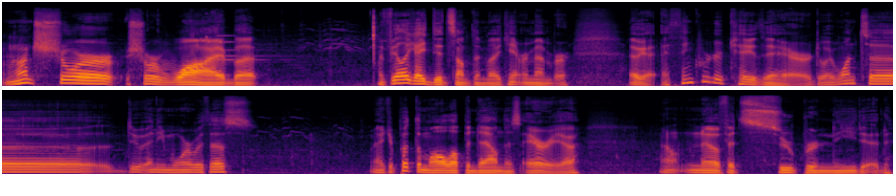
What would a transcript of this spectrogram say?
I'm not sure sure why, but I feel like I did something, but I can't remember. Okay, I think we're okay there. Do I want to do any more with this? I, mean, I could put them all up and down this area. I don't know if it's super needed.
